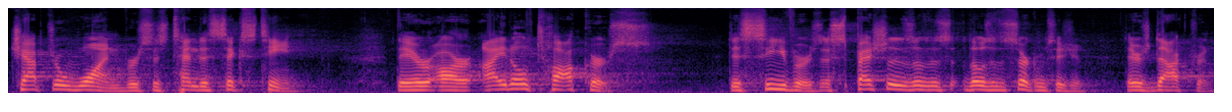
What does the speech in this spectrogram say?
chapter 1, verses 10 to 16. There are idle talkers, deceivers, especially those of the circumcision. There's doctrine.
